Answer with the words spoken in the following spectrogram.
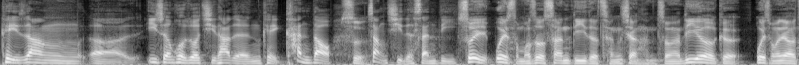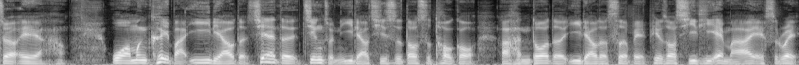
可以让呃医生或者说其他的人可以看到是脏器的三 D？所以为什么这三 D？低的成像很重要。第二个，为什么要做 AR 哈？我们可以把医疗的现在的精准医疗，其实都是透过啊很多的医疗的设备，譬如说 CT、MRI、X-ray。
